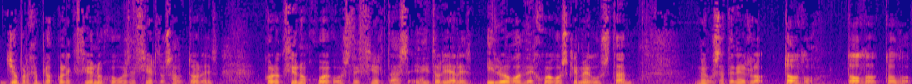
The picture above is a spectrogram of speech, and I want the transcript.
yo, por ejemplo, colecciono juegos de ciertos autores, colecciono juegos de ciertas editoriales y luego de juegos que me gustan, me gusta tenerlo todo, todo, todo.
